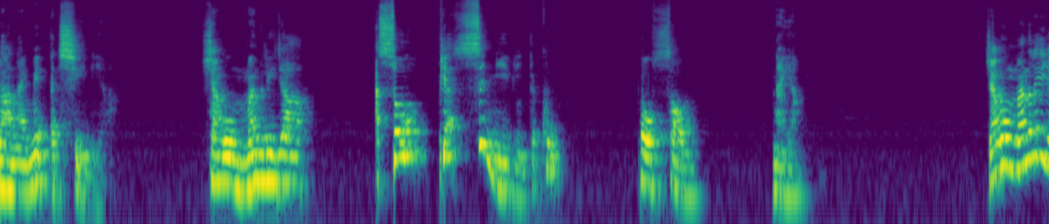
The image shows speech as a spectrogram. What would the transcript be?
လာနိုင်မဲ့အခြေအနေဟာရန်ကုန်မန္တလေးကြားအအစိုးဖြတ်စစ်မြေပြင်တစ်ခုပေါ်ဆောင်နိုင်ရမယ်ရန်ကုန်မန္တလေးရ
